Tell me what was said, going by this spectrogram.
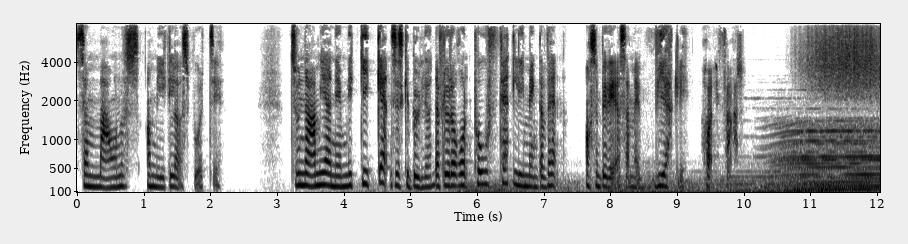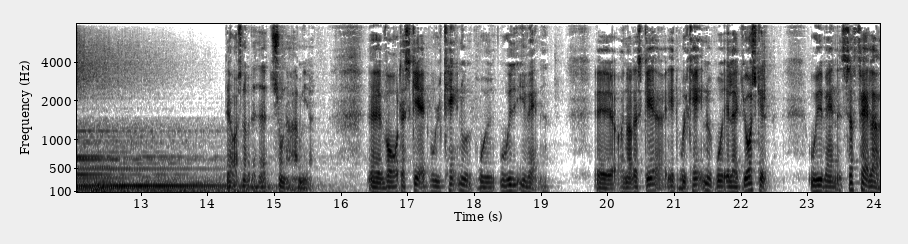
som Magnus og Mikkel også spurgte til. Tsunamier er nemlig gigantiske bølger, der flytter rundt på ufattelige mængder vand, og som bevæger sig med virkelig høj fart. Det er også noget, der hedder tsunamier, øh, hvor der sker et vulkanudbrud ude i vandet. Øh, og når der sker et vulkanudbrud eller et jordskælv ude i vandet, så falder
